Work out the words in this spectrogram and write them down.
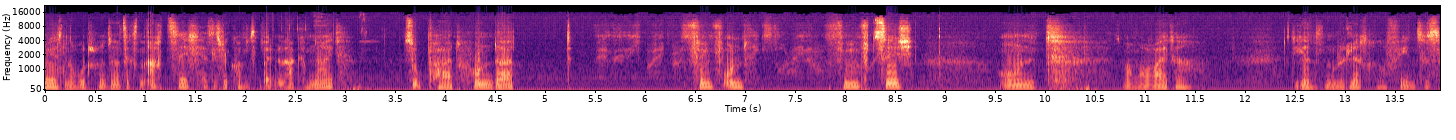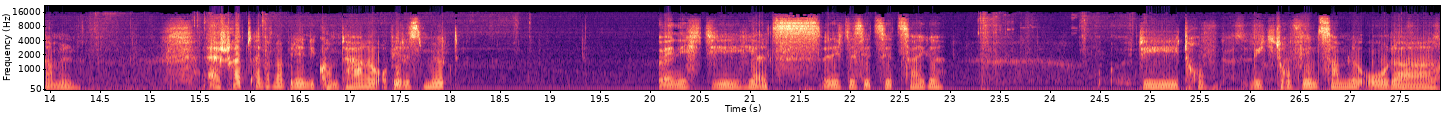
hier ist Naruto 186. Herzlich willkommen zu Batman Arkham Knight. Zu Part 155. Und jetzt machen wir weiter. Die ganzen Riddler-Trophäen zu sammeln. Äh, Schreibt einfach mal bitte in die Kommentare, ob ihr das mögt. Wenn ich die hier als, wenn ich das jetzt hier zeige, die Tro wie ich die Trophäen sammle oder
